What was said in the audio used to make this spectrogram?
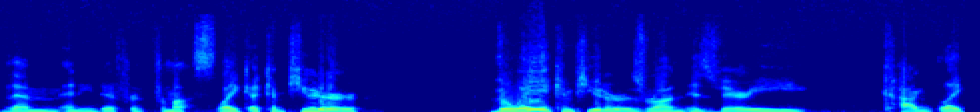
them any different from us? Like a computer, the way a computer is run is very cog- like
